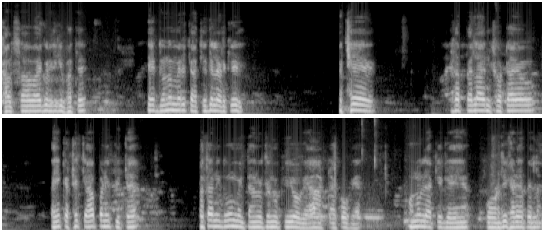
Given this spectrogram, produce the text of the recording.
ਖਾਲਸਾ ਵਾਹਿਗੁਰੂ ਜੀ ਕੀ ਫਤਿਹ। ਇਹ ਦੋਨੋਂ ਮੇਰੇ ਚਾਚੇ ਦੇ ਲੜਕੇ। ਇਕੱਠੇ ਜਿਹੜਾ ਪਹਿਲਾ ਛੋਟਾ ਹੈ, ਉਹ ਅਸੀਂ ਇਕੱਠੇ ਚਾਹ ਪਾਣੀ ਪੀਤਾ। ਪਤਾ ਨਹੀਂ ਦੋ ਮਿੰਟਾਂ ਵਿੱਚ ਉਹਨੂੰ ਕੀ ਹੋ ਗਿਆ ਅਟੈਕ ਹੋ ਗਿਆ। ਉਹਨੂੰ ਲੈ ਕੇ ਗਏ ਆ ਕੋਰਟ ਦੀ ਖੜਿਆ ਪਹਿਲਾਂ।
